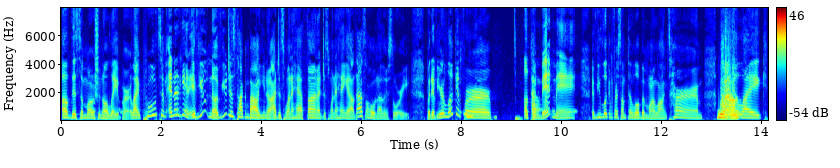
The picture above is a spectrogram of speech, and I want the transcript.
of this emotional labor. Like, prove to me. And again, if you, you know, if you just talking about, you know, I just want to have fun, I just want to hang out, that's a whole nother story. But if you're looking for a commitment, if you're looking for something a little bit more long term, yeah. I feel like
